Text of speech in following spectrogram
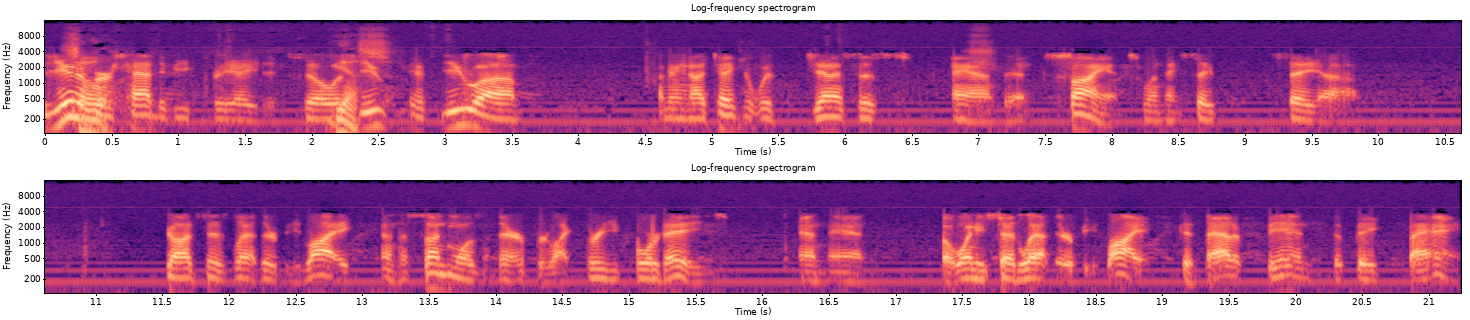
the universe had to be created So if Yes. you if you, uh, I mean, I take it with Genesis and, and science when they say say uh, God says, "Let there be light," and the sun wasn't there for like three four days, and then but when He said, "Let there be light," could that have been the Big Bang?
